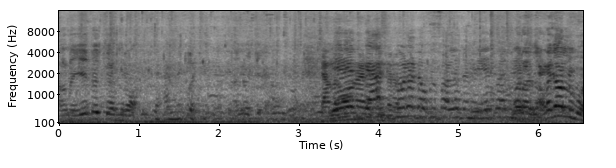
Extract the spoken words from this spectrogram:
అవును ఏంటో చంద్రబాబు అన్ని వచ్చాయి. మరి అది అడగాలి నువ్వు.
